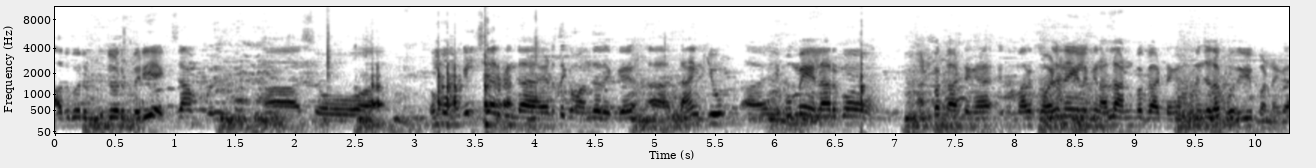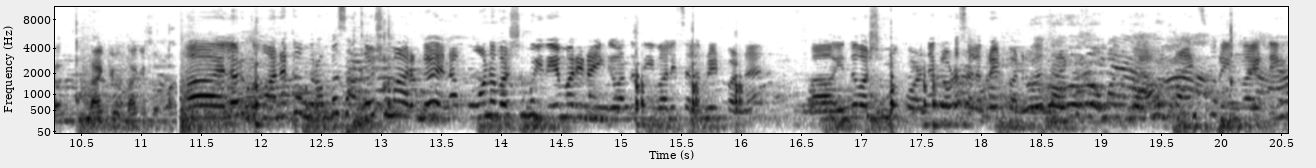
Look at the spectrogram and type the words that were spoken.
அதுக்கு ஒரு இது ஒரு பெரிய எக்ஸாம்பிள் ஸோ ரொம்ப மகிழ்ச்சியாக இருக்குது இந்த இடத்துக்கு வந்ததுக்கு. தேங்க்யூ எப்பவுமே எல்லாருக்கும் அன்பை காட்டுங்க. இந்த மாதிரி குழந்தைங்களுக்கு நல்ல அன்பை காட்டுங்க. முடிஞ்ச அளவுக்கு உதவி பண்ணுங்க. தேங்க்யூ தேங்க்யூ ஸோ மச் எல்லாருக்கும் வணக்கம். ரொம்ப சந்தோஷமா இருக்கு. ஏன்னா போன வருஷமும் இதே மாதிரி நான் இங்க வந்து தீபாவளி செலிப்ரேட் பண்ணேன். இந்த வருஷமும் குழந்தைகளோட செலிப்ரேட் பண்றது thank you so much ma'am thanks for inviting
